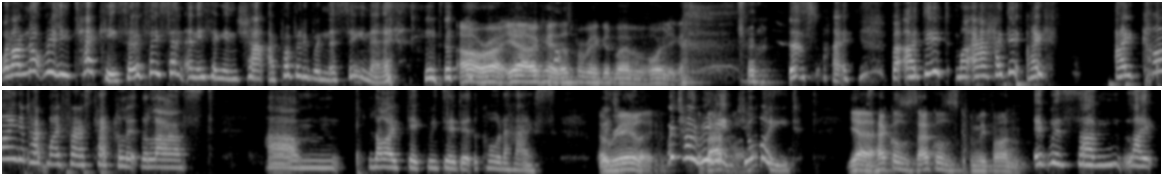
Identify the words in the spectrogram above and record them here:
Well, I'm not really techie, so if they sent anything in chat, I probably wouldn't have seen it. Oh right, yeah, okay, that's probably a good way of avoiding it. That's right. But I did my I it I I kind of had my first heckle at the last um live gig we did at the corner house, oh really? which I A really one. enjoyed. Yeah, heckles heckles can be fun. It was um like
